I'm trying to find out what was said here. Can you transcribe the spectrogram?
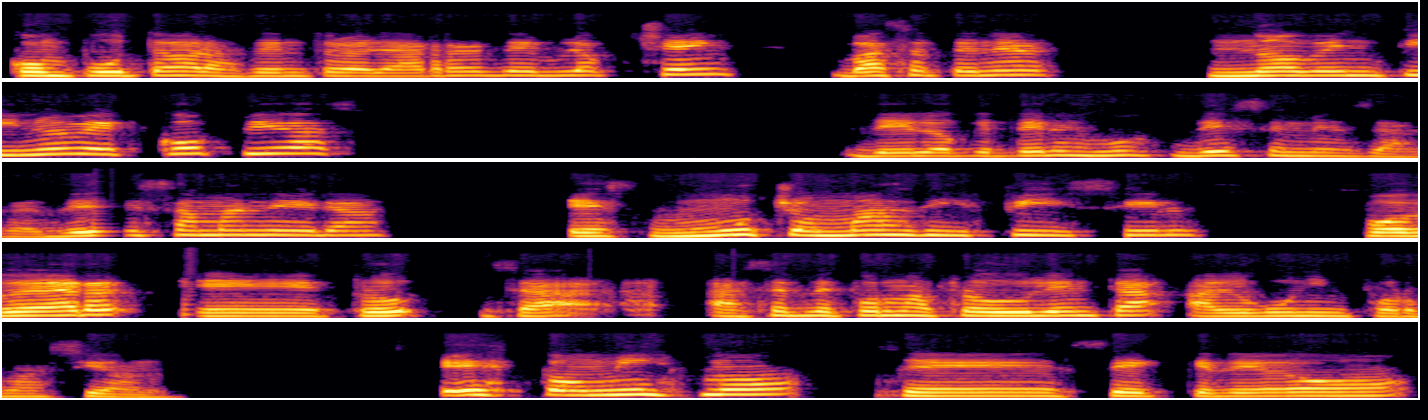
computadoras dentro de la red de blockchain, vas a tener 99 copias de lo que tenés vos de ese mensaje. De esa manera es mucho más difícil poder eh, hacer de forma fraudulenta alguna información. Esto mismo se, creó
